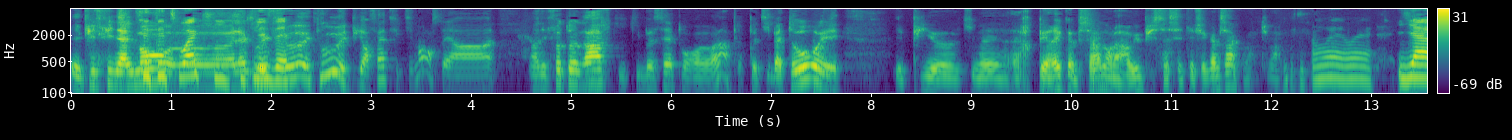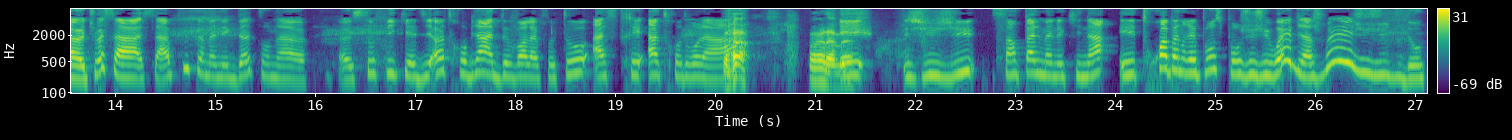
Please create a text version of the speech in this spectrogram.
et puis finalement, C'était toi euh, qui- qui plaisait. et tout. Et puis en fait, effectivement, c'était un, un des photographes qui, qui bossait pour, euh, voilà, pour Petit Bateau et, et puis euh, qui m'a repéré comme ça dans la rue. Puis ça s'était fait comme ça, quoi. Tu vois. ouais, ouais. Il y a, euh, tu vois, ça, ça a plu comme anecdote. On a euh, euh, Sophie qui a dit, oh, trop bien, hâte de voir la photo. Astré, ah, trop drôle à Ah, ah, la vache. Et Juju, sympa le mannequinat. Et trois bonnes réponses pour Juju. Ouais, bien joué, Juju, dis donc.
